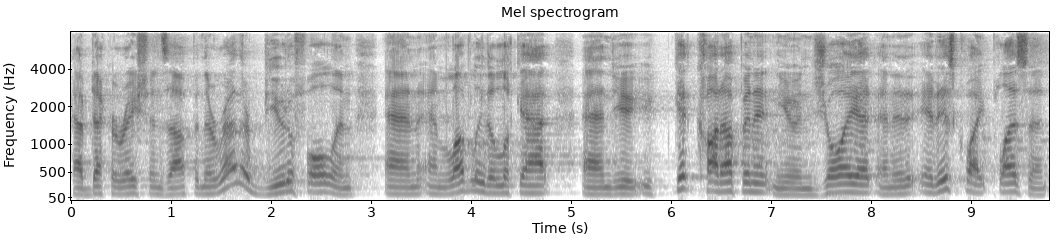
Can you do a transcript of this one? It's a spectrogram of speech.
have decorations up, and they're rather beautiful and, and, and lovely to look at. And you, you get caught up in it and you enjoy it, and it, it is quite pleasant.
